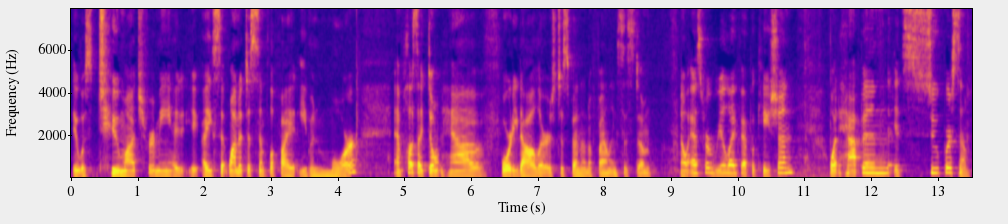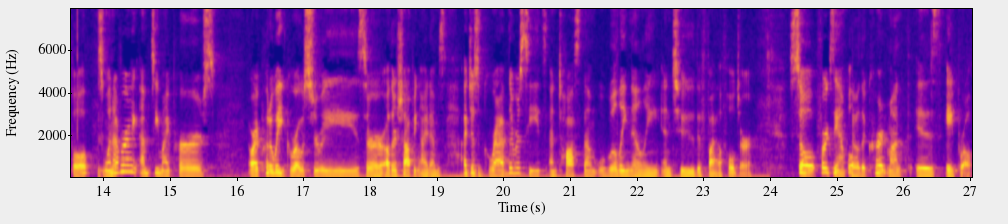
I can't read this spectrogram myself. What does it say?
it was too much for me. I, I wanted to simplify it even more. And plus I don't have $40 to spend on a filing system. Now as for real life application, what happened, it's super simple. Is whenever I empty my purse or I put away groceries or other shopping items, I just grab the receipts and toss them willy-nilly into the file folder. So for example, the current month is April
